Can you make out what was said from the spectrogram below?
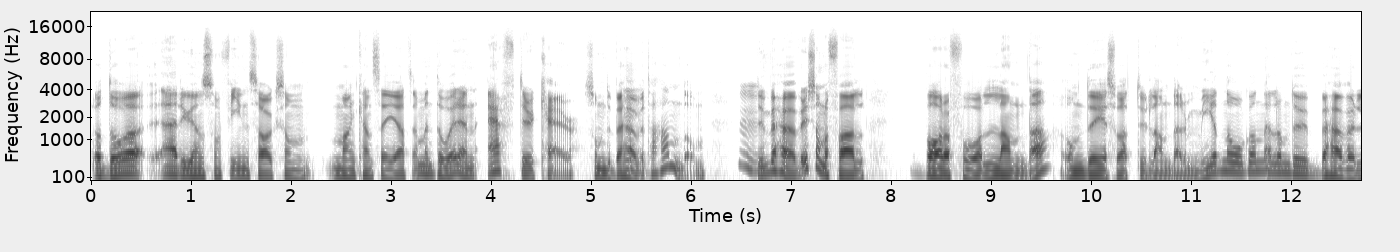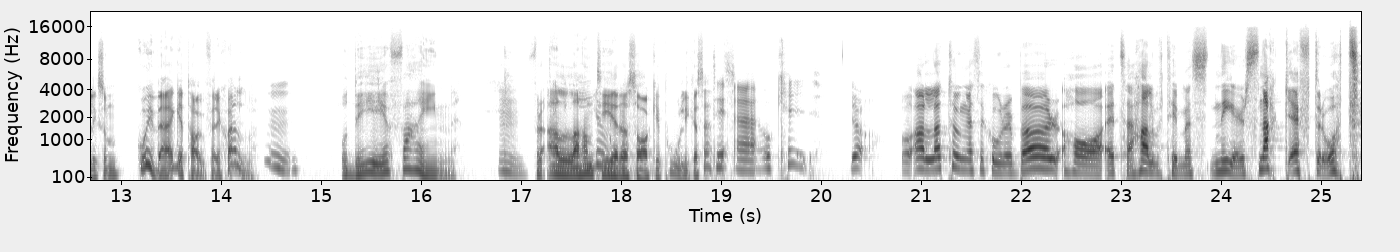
Och då är det ju en sån fin sak som man kan säga att ja, men då är det en aftercare som du behöver Mm. ta hand om. Mm. Du behöver i sådana fall bara få landa, om det är så att du landar med någon eller om du behöver liksom gå iväg ett tag för dig själv. Mm. Och det är fine, Mm. för alla hanterar lugnt. saker på olika sätt. Det är okej. Ja. Och alla tunga sessioner bör ha ett så här halvtimmes nersnack efteråt.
